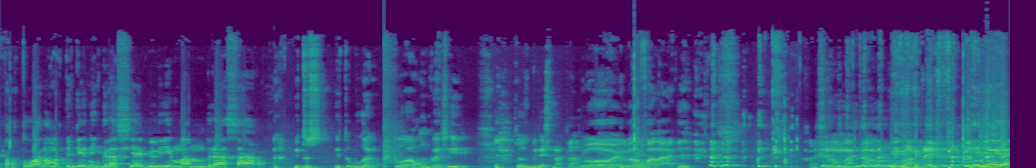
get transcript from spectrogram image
tertua nomor tiga ini Gracia Billy Mambrasar. Eh, itu itu bukan ketua umum PSI. itu Grace Natali. Oh, lu hafal aja. Saya memantau partai iya ya,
